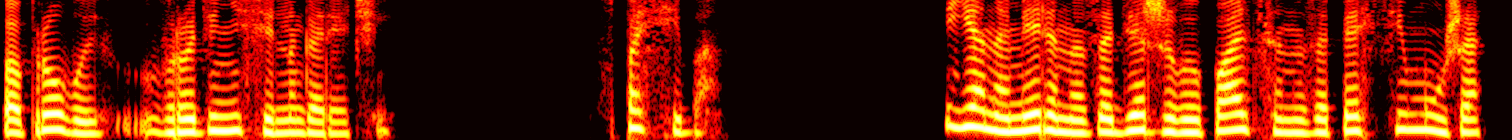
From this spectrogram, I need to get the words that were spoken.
Попробуй, вроде не сильно горячий. Спасибо. Я намеренно задерживаю пальцы на запястье мужа,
